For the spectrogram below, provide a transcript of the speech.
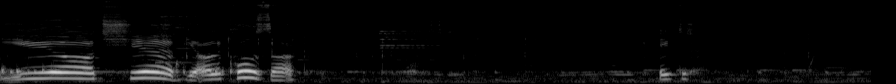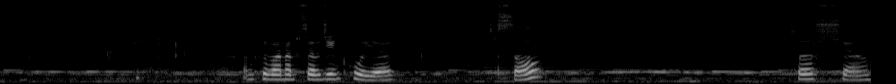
Ja ciebie, ale kozak. Ej, to... On chyba napisał dziękuję. Co? Co się...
